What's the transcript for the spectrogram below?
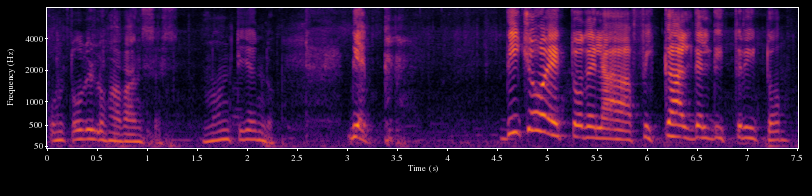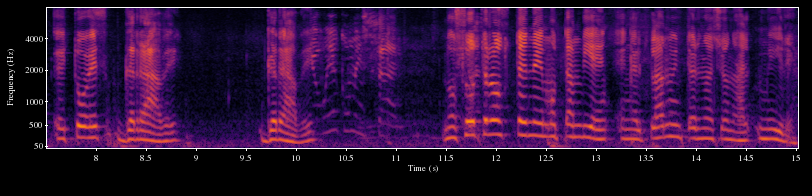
con todos los avances. No entiendo. Bien, dicho esto de la fiscal del distrito, esto es grave, grave. Nosotros tenemos también en el plano internacional, mire,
